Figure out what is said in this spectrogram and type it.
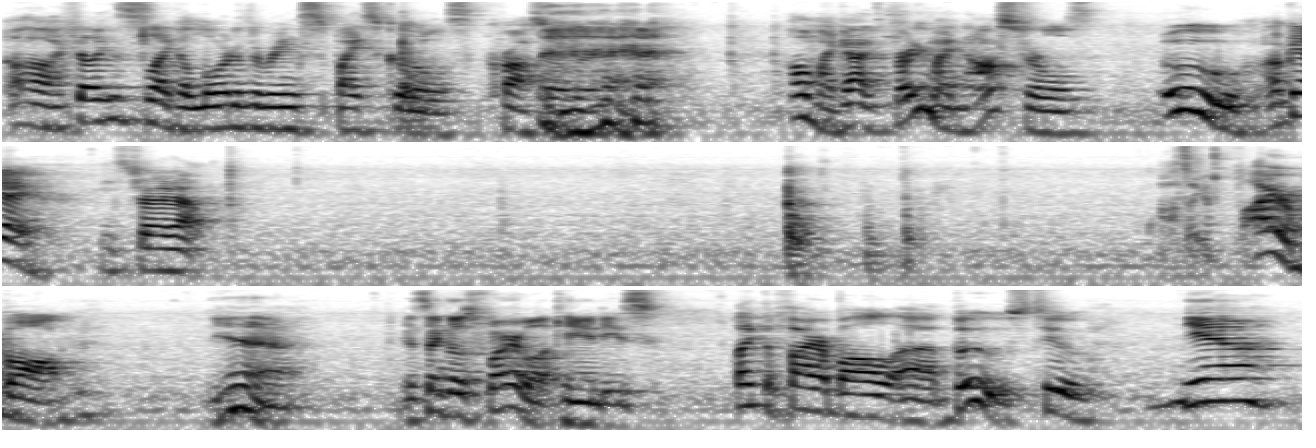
Oh, I feel like this is like a Lord of the Rings Spice Girls crossover. oh my god, it's burning my nostrils. Ooh, okay, let's try it out. Oh, it's like a fireball. yeah. It's like those fireball candies. I like the fireball uh, booze too. Yeah.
